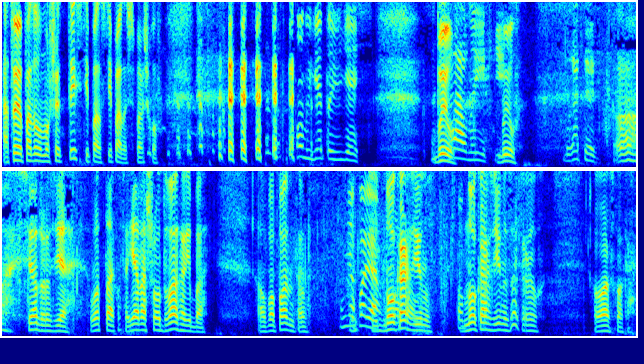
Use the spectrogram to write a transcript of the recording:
А то я подумал, может, это ты, Степан Степанович Сморчков? Он где-то здесь. Был. Главный их. Был. Богатырь. все, друзья, вот так вот. Я нашел два гриба, а у папана там У меня полянка дно корзину. Дно корзины закрыл. Вот сколько.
